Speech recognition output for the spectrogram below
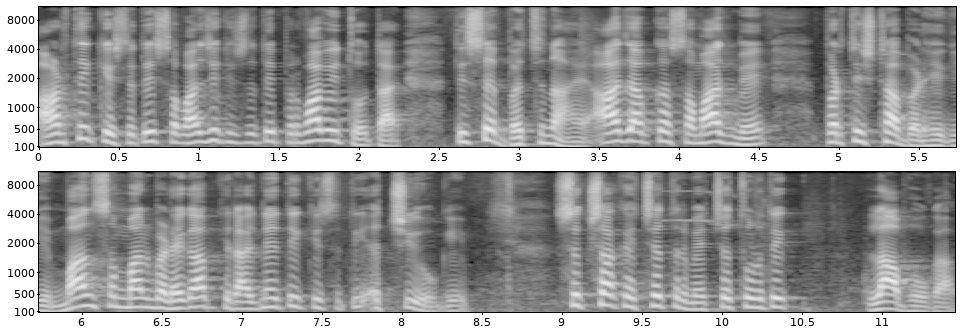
आर्थिक स्थिति, सामाजिक स्थिति प्रभावित होता है इससे बचना है। आज आपका समाज में प्रतिष्ठा बढ़ेगी, मान सम्मान बढ़ेगा, आपकी राजनीतिक स्थिति अच्छी होगी। शिक्षा के क्षेत्र में चतुर्थिक लाभ होगा।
